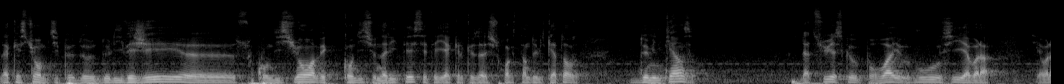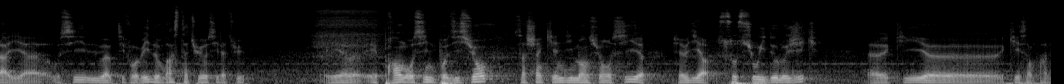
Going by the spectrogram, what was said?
la question un petit peu de, l'IVG sous condition, avec conditionnalité. C'était il y a quelques années, je crois que c'était en 2014, 2015. Là-dessus, est-ce que pour vous, aussi, il y a, voilà, il y a, il aussi devra statuer aussi là-dessus. Et, et, prendre aussi une position, sachant qu'il y a une dimension aussi j'allais dire, socio-idéologique euh, qui, euh, qui est centrale.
